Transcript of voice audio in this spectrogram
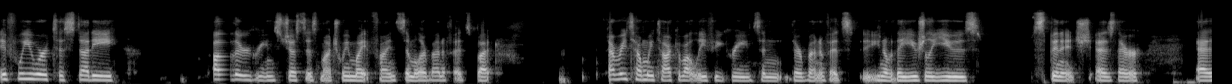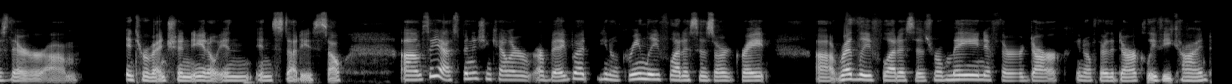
if we were to study other greens just as much, we might find similar benefits. But every time we talk about leafy greens and their benefits, you know, they usually use spinach as their as their um, intervention, you know, in in studies. So, um, so yeah, spinach and kale are, are big, but you know, green leaf lettuces are great. Uh, red leaf lettuces, romaine if they're dark, you know, if they're the dark leafy kind,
